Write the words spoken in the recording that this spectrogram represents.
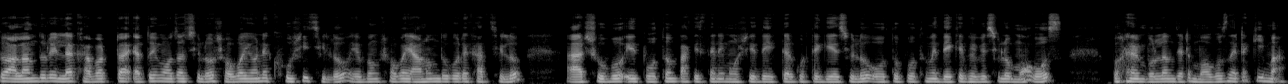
সো আলহামদুলিল্লাহ, খাবারটা এতই মজা ছিল, সবাই অনেক খুশি ছিল এবং সবাই আনন্দ করে খাচ্ছিল। আর শুভ এই প্রথম পাকিস্তানি মসজিদে ইফতার করতে গিয়েছিল। ও তো প্রথমে দেখে ভেবেছিল মগজ। পরে আমি বললাম যে, এটা মগজ না, এটা কিমা?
